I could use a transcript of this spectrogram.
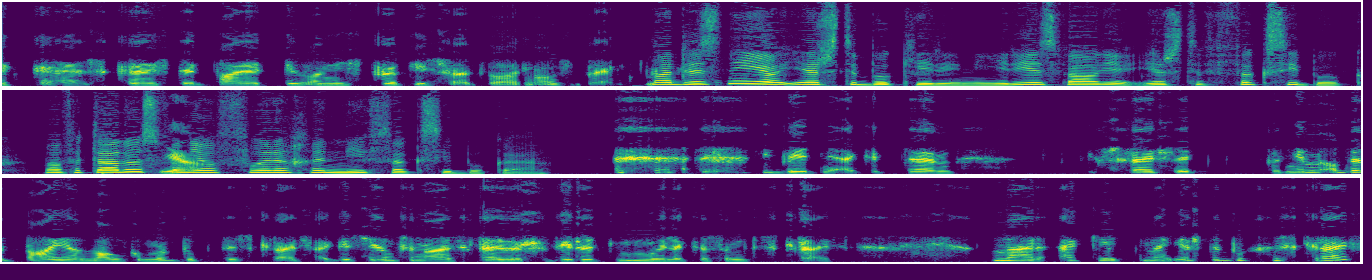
ek uh, skryf dit baie toe aan die sprokies wat waar ons bring. Maar dis nie jou eerste boek hierdie nie. Hierdie is wel jou eerste fiksieboek. Maar vertel ons van ja. jou vorige nie fiksieboeke. ek weet nie, ek het um, ek skryf dit Dit neem altyd baie lank om 'n boek te skryf. Ek is een van daai skrywers wie dit moeilik is om te skryf. Maar ek het my eerste boek geskryf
